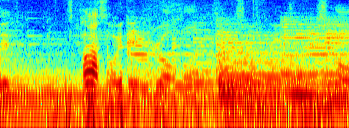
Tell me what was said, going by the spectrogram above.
It, it's possible we didn't drill holes on some of these.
